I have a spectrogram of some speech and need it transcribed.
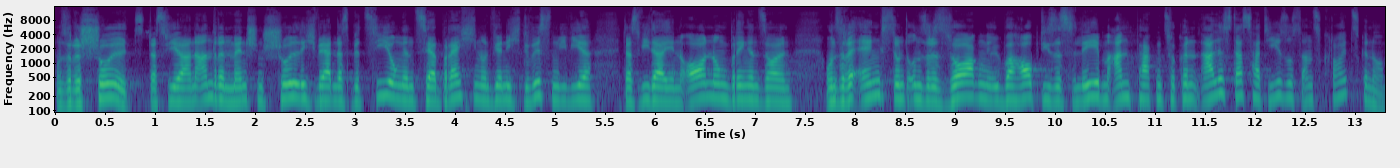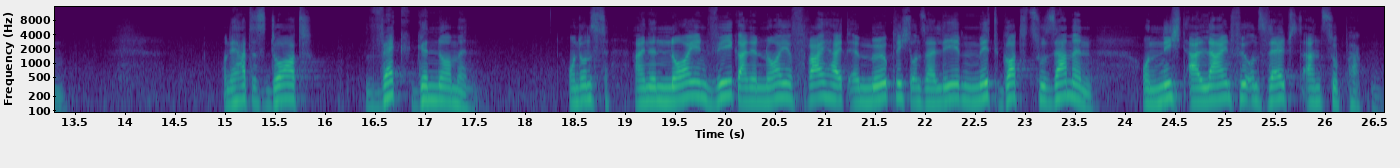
unsere Schuld, dass wir an anderen Menschen schuldig werden, dass Beziehungen zerbrechen und wir nicht wissen, wie wir das wieder in Ordnung bringen sollen, unsere Ängste und unsere Sorgen überhaupt dieses Leben anpacken zu können, alles das hat Jesus ans Kreuz genommen. Und er hat es dort weggenommen und uns einen neuen Weg, eine neue Freiheit ermöglicht, unser Leben mit Gott zusammen und nicht allein für uns selbst anzupacken.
